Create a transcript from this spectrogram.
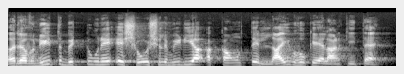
ਰਵਨੀਤ ਬਿੱਟੂ ਨੇ ਇਹ ਸੋਸ਼ਲ ਮੀਡੀਆ ਅਕਾਊਂਟ ਤੇ ਲਾਈਵ ਹੋ ਕੇ ਐਲਾਨ ਕੀਤਾ ਹੈ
